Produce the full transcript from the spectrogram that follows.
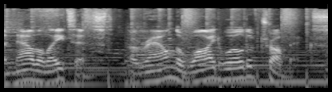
And now the latest around the wide world of tropics.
